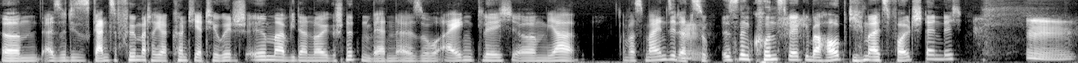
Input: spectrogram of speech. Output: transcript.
ähm, also dieses ganze Filmmaterial könnte ja theoretisch immer wieder neu geschnitten werden. Also eigentlich, ähm, ja, was meinen Sie dazu? Hm. Ist ein Kunstwerk überhaupt jemals vollständig? Hm.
